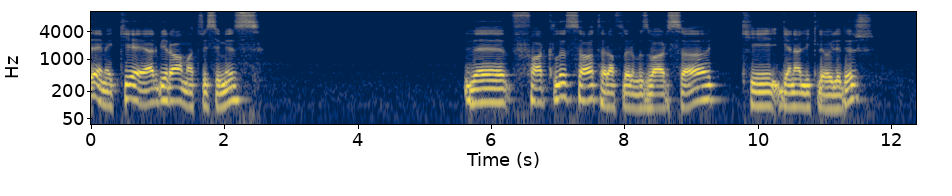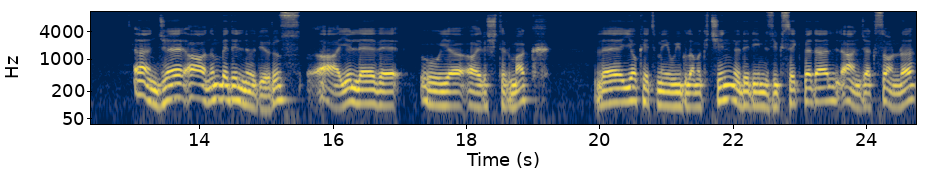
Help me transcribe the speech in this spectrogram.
Demek ki eğer bir A matrisimiz ve farklı sağ taraflarımız varsa ki genellikle öyledir. Önce A'nın bedelini ödüyoruz. A'yı L ve U'ya ayrıştırmak ve yok etmeyi uygulamak için ödediğimiz yüksek bedel ancak sonra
